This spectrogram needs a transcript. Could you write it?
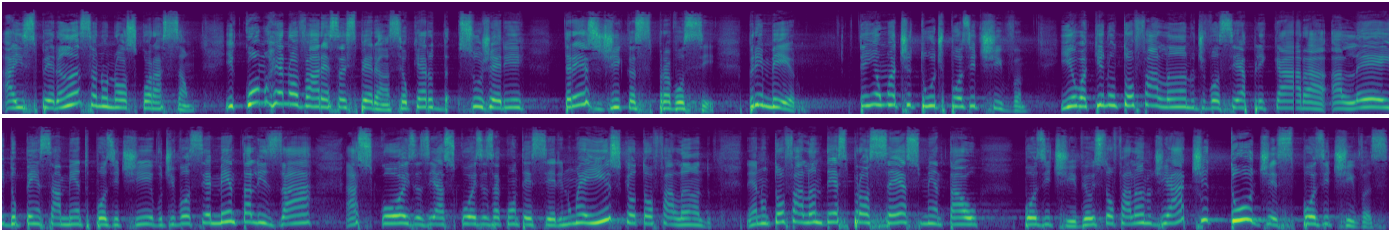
a esperança no nosso coração. E como renovar essa esperança? Eu quero sugerir três dicas para você. Primeiro, tenha uma atitude positiva. E eu aqui não estou falando de você aplicar a, a, lei do pensamento positivo, de você mentalizar as coisas e as coisas acontecerem. Não é isso que eu estou falando. Né? Não estou falando desse processo mental positivo. Eu estou falando de atitudes positivas.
